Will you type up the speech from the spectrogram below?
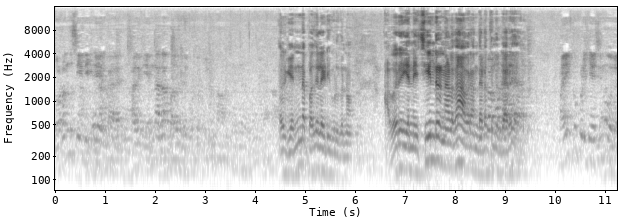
தொடர்ந்து சீண்டிக்கிட்டே இருக்காரு அதுக்கு என்னதான் அவருக்கு என்ன பதில் அடி கொடுக்கணும்? அவர் என்னை சீன்றதுனால தான் அவர் அந்த இடத்துல இருக்காரு. மைக்கு ஒரு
